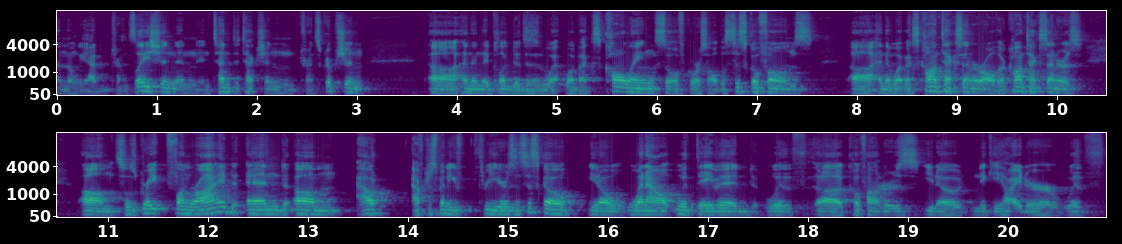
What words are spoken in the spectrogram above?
and then we added translation and intent detection, transcription. Uh, and then they plugged it into WebEx calling. So of course, all the Cisco phones, uh, and the WebEx Contact Center, all their contact centers. Um, so it was a great, fun ride. And um, out after spending three years in Cisco, you know, went out with David, with uh, co-founders, you know, Nikki Hyder, with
